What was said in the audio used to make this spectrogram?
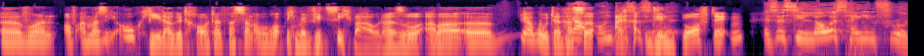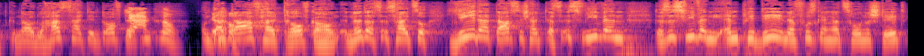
äh, wo dann auf einmal sich auch jeder getraut hat, was dann auch überhaupt nicht mehr witzig war oder so. Aber äh, ja gut, dann hast ja, du ist, den Dorfdeppen. Es ist die lowest hanging fruit, genau. Du hast halt den Dorfdeppen. Ja, genau. Und genau. da darf halt draufgehauen. Ne? Das ist halt so, jeder darf sich halt, das ist wie wenn, das ist wie wenn die NPD in der Fußgängerzone steht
